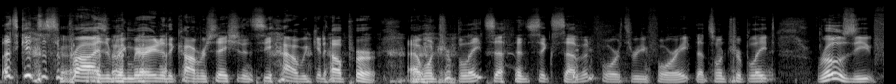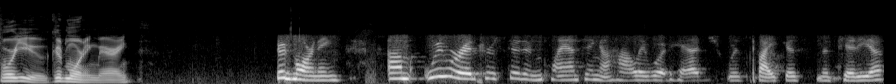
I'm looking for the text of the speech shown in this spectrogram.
let's get to surprise and bring Mary into the conversation and see how we can help her at one triple eight seven six seven four three four eight. That's one triple eight Rosie for you. Good morning, Mary. Good morning. Um, we were interested in planting a Hollywood hedge with Ficus nitida,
